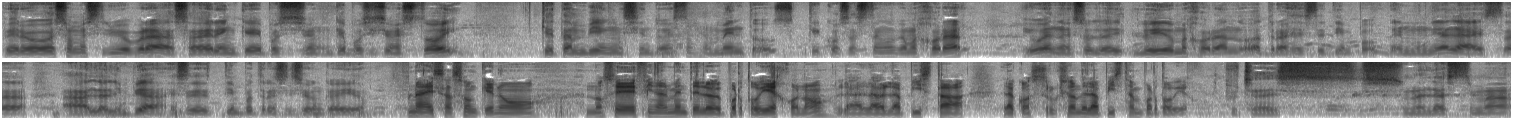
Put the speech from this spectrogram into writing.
pero eso me sirvió para saber en qué posición, en qué posición estoy, qué tan bien me siento en estos momentos, qué cosas tengo que mejorar y bueno, eso lo, he- lo he ido mejorando a través de este tiempo, del mundial a, esta, a la Olimpiada, ese tiempo de transición que ha habido. Una de esas son que no, no se ve finalmente lo de Puerto Viejo, ¿no? La, la- la pista, la construcción de la pista en Puerto Viejo. Pucha, es, es una lástima.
